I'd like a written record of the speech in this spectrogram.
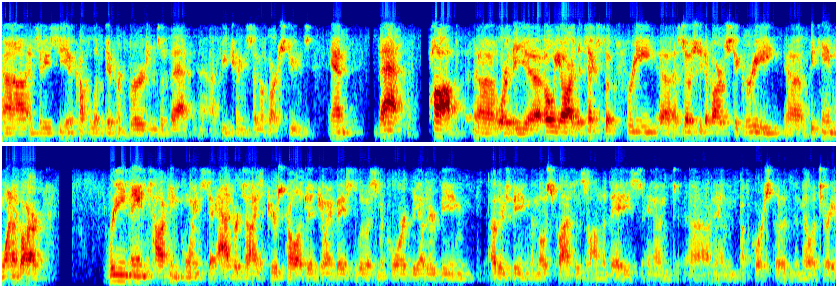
Uh, and so you see a couple of different versions of that uh, featuring some of our students. And that POP, uh, or the OER, the textbook-free Associate of Arts degree, became one of our three main talking points to advertise Pierce College at Joint Base Lewis McChord, the other being others being the most classes on the base and, uh, and of course the, the military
